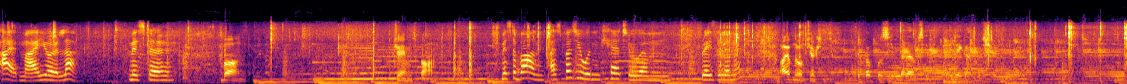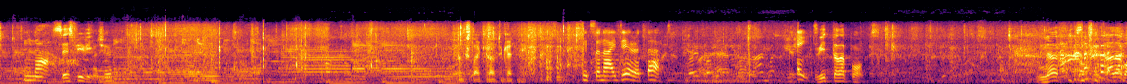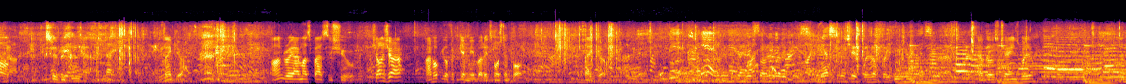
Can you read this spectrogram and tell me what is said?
I admire your luck. Mr. Bond. James Bond. Mr. Bond, I suppose you wouldn't care to, um, raise the limit? I have no objections. C'est pas possible, madame. C'est illégal, monsieur. No. C'est suivi, monsieur. Looks like you're to get me. It's an idea at that. Eight. Huit à la ponte. Neuf à la banque. Excuse me. Thank you. Andre, I must pass the shoe. Jean-Jacques, I hope you'll forgive me, but it's most important. Thank you. Merci, monsieur, pour les employés. Merci, madame. Have those changed, will you?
